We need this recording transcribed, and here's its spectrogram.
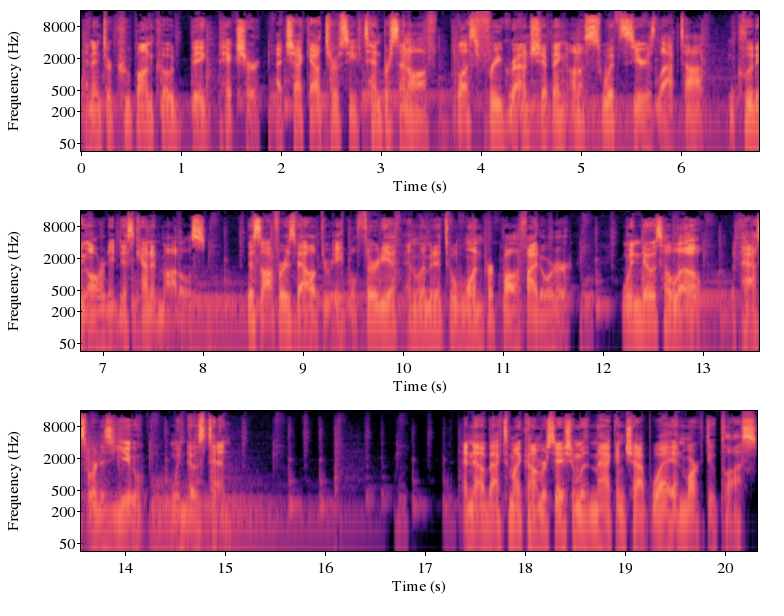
and enter coupon code BIGPICTURE at checkout to receive 10% off, plus free ground shipping on a Swift Series laptop, including already discounted models. This offer is valid through April 30th and limited to one per qualified order. Windows Hello. The password is you, Windows 10. And now back to my conversation with Mac and Chap Way and Mark Duplass.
